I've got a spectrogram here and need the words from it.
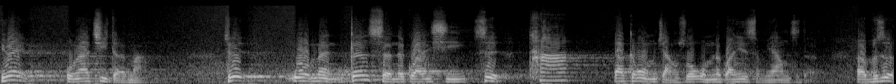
因为我们要记得嘛，就是我们跟神的关系是他要跟我们讲说我们的关系是什么样子的，而不是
